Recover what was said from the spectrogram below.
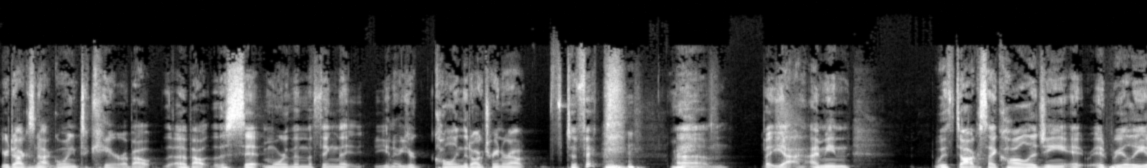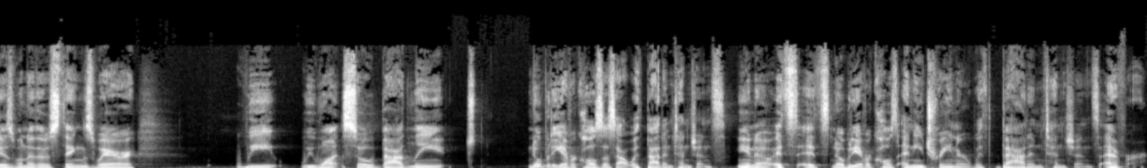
Your dog's not going to care about about the sit more than the thing that you know you're calling the dog trainer out to fix. Um, but yeah i mean with dog psychology it, it really is one of those things where we we want so badly nobody ever calls us out with bad intentions. You know it's it's nobody ever calls any trainer with bad intentions ever.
